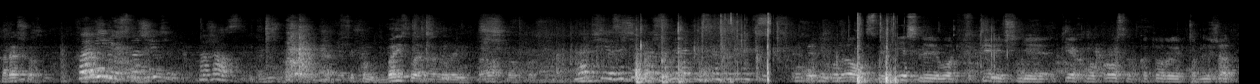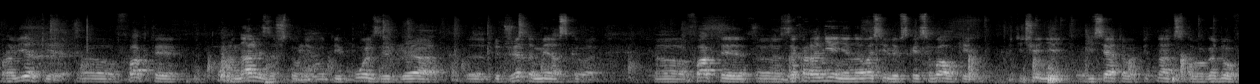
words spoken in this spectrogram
Хорошо. Фамилию скажите, пожалуйста. Так, секунду. Борис Владимирович, пожалуйста, вопрос. Вообще, зачем вы собираетесь конференцию? Скажите, пожалуйста, есть ли вот в перечне тех вопросов, которые подлежат проверке, э, факты анализа, что ли, вот и пользы для э, бюджета Мяского, э, факты захоронения на Васильевской свалке в течение 10-15 годов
